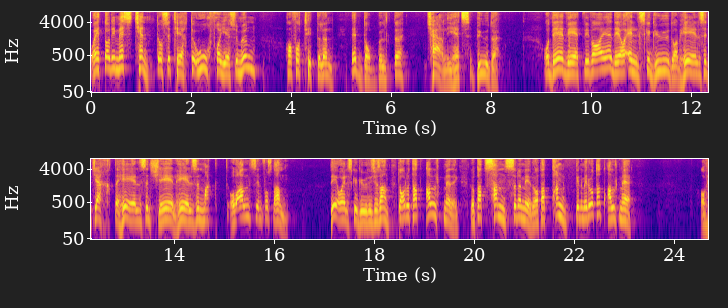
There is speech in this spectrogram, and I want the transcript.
Og et av de mest kjente og siterte ord fra Jesu munn har fått tittelen 'Det dobbelte kjærlighetsbudet'. Og det vet vi hva er. Det å elske Gud av hele sitt hjerte, hele sin sjel, hele sin makt, av all sin forstand. Det å elske Gud, ikke sant? Da har du tatt alt med deg. Du har tatt sansene med, du har tatt tankene med, du har tatt alt med. Av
